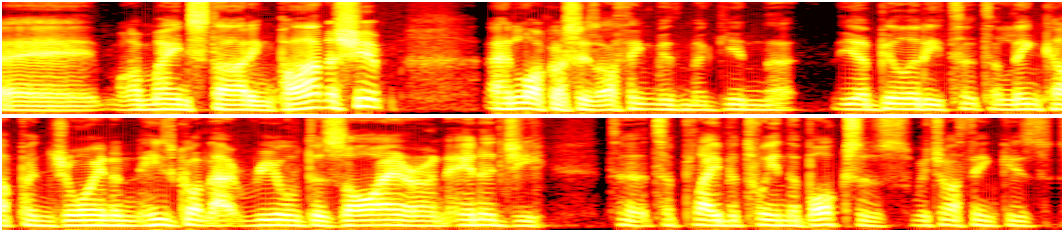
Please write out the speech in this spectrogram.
uh, my main starting partnership. And like I said, I think with McGinn that the ability to, to link up and join, and he's got that real desire and energy to, to play between the boxes, which I think is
